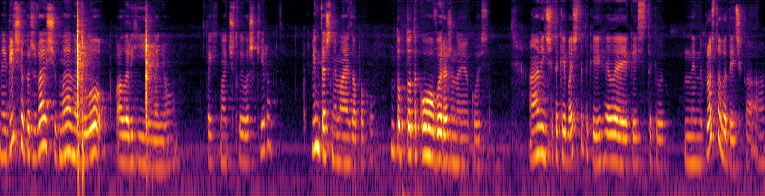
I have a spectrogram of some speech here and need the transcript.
Найбільше я переживаю, щоб в мене не було алергії на нього. Так як моя чутлива шкіра. Він теж не має запаху. Ну, тобто такого вираженого якогось. А він ще такий, бачите, такий геле якийсь такий от. Не, не просто водичка, а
